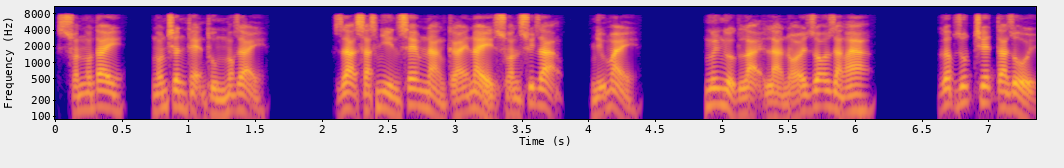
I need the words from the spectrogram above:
xoắn ngón tay, ngón chân thẹn thùng móc dày. Dạ sạt nhìn xem nàng cái này xoắn suýt dạng nhữ mày. Ngươi ngược lại là nói rõ ràng a. Gấp rút chết ta rồi.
